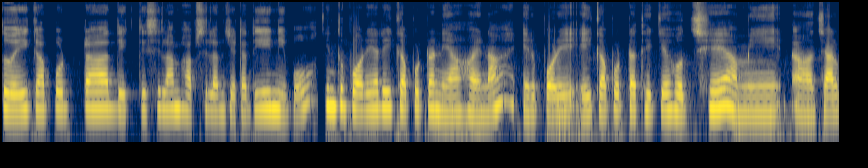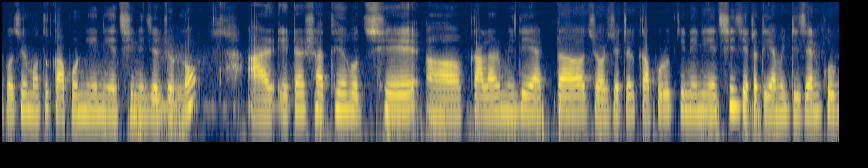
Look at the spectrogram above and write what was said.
তো এই কাপড়টা দেখতেছিলাম, ভাবছিলাম যেটা দিয়েই নিব। কিন্তু পরে আর এই কাপড়টা নেওয়া হয় না। এরপরে এই কাপড়টা থেকে হচ্ছে আমি চার গজের মতো কাপড় নিয়ে নিয়েছি নিজের জন্য। আর এটার সাথে হচ্ছে কালার মিলিয়ে একটা জর্জেটের কাপড়ও কিনে নিয়েছি, যেটা দিয়ে আমি ডিজাইন করব,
